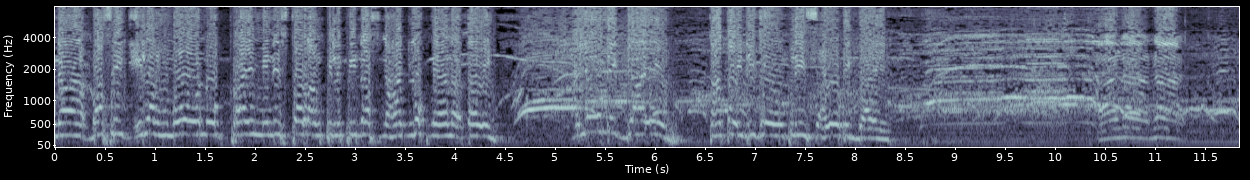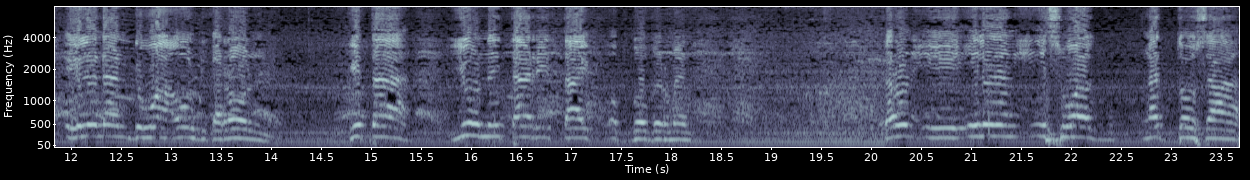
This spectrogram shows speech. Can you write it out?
na basig ilang himuon og Prime Minister ang Pilipinas nahadlok niya na tay. Ayaw bigbiyahe. Tatay Digong, please, ayaw bigbiyahe. Ana na, ilanan duwaon karon. Kita unitary type of government. Karon i- ilan ang iswag ngadto sa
